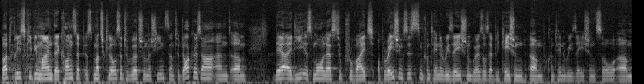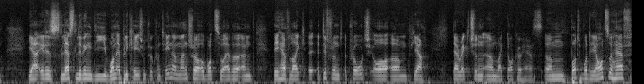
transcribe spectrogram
but please keep in mind the concept is much closer to virtual machines than to Dockers are, and um, their idea is more or less to provide operation system containerization versus application um, containerization. So um, yeah, it is less living the one application per container mantra or whatsoever, and they have like a, a different approach or um, yeah direction um, like Docker has. Um, but what they also have,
